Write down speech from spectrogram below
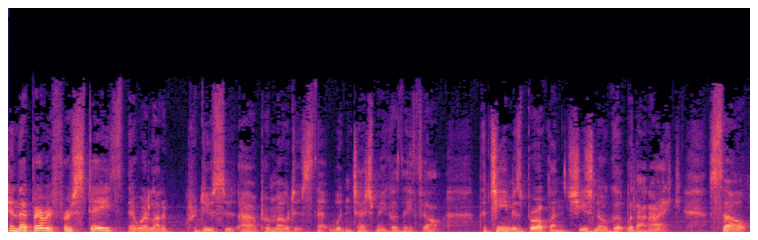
in that very first stage, there were a lot of producers, uh, promoters that wouldn't touch me because they felt the team is broken. She's no good without Ike. So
